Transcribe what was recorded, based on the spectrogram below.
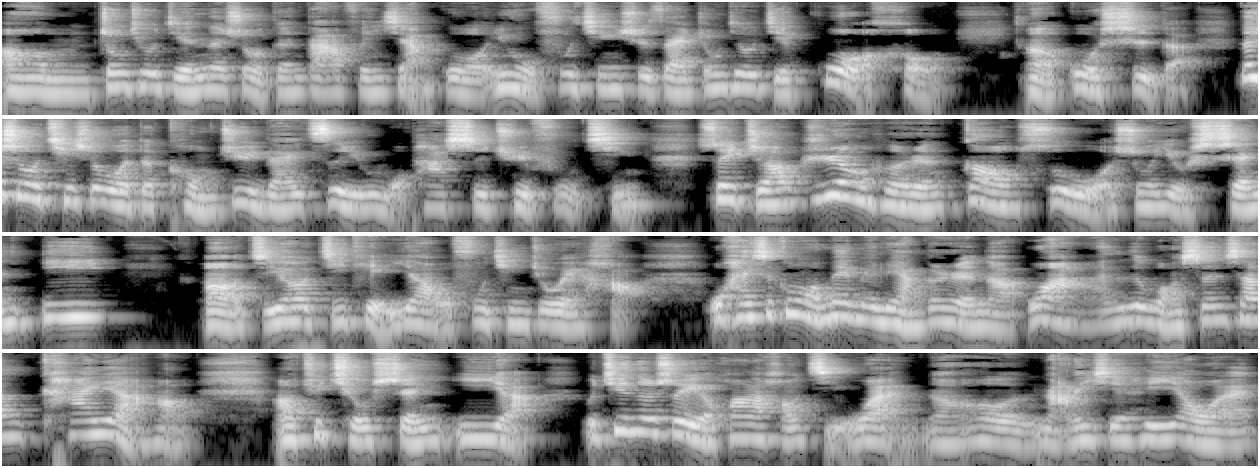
嗯中秋节那时候跟大家分享过，因为我父亲是在中秋节过后。呃，过世的那时候，其实我的恐惧来自于我怕失去父亲，所以只要任何人告诉我说有神医啊，只要挤铁药，我父亲就会好，我还是跟我妹妹两个人呢、啊，哇，往深山开呀，哈，啊，去求神医呀、我记得那时候也花了好几万，然后拿了一些黑药丸，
